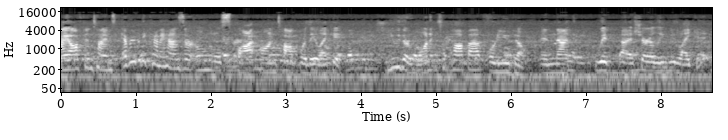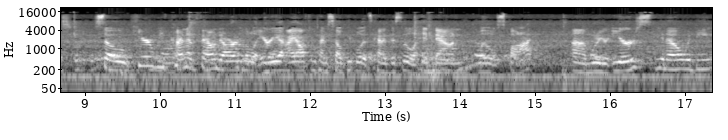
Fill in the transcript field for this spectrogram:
I oftentimes, everybody kind of has their own little spot on top where they like it. You either want it to pop up or you don't. And that, with uh, Sharalee, we like it. So here we've kind of found our little area. I oftentimes tell people it's kind of this little head down little spot um, where your ears, you know, would be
